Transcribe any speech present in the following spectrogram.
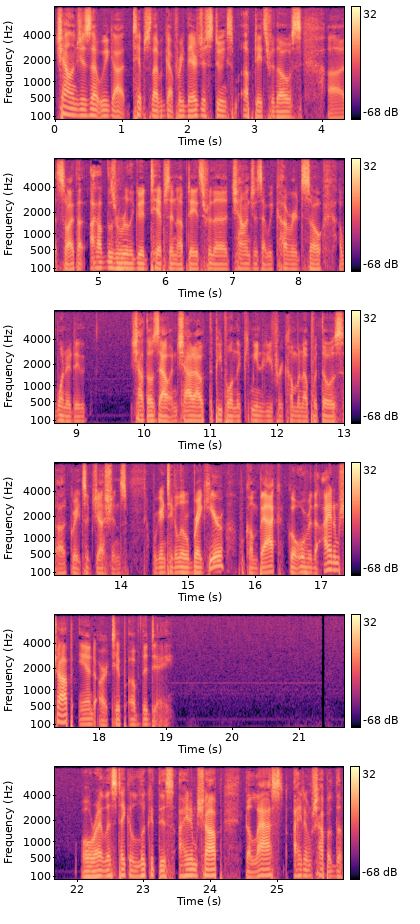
challenges that we got, tips that we got for you there. Just doing some updates for those. Uh, so I thought I thought those were really good tips and updates for the challenges that we covered. So I wanted to shout those out and shout out the people in the community for coming up with those uh, great suggestions. We're going to take a little break here. We'll come back, go over the item shop and our tip of the day. All right, let's take a look at this item shop, the last item shop of the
